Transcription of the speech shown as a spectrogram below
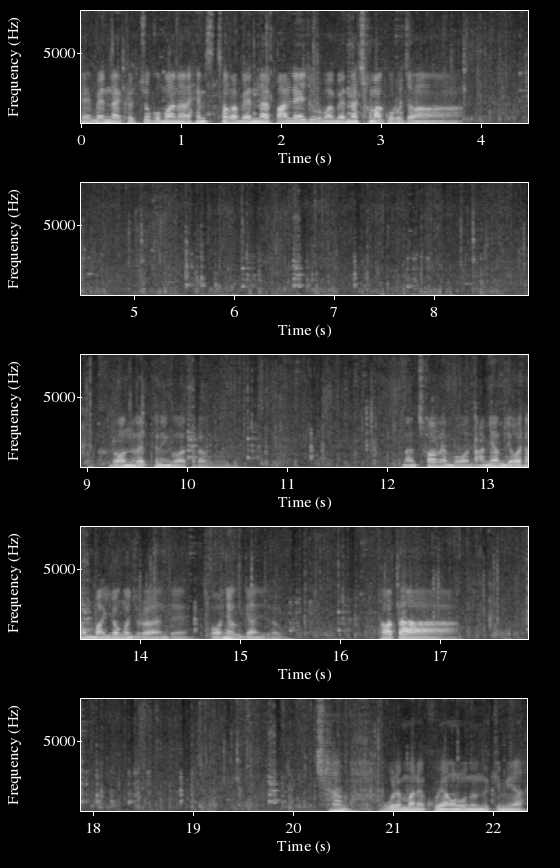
걔 맨날 그 조그마한 햄스터가 맨날 빨래해주고 막 맨날 처맞고 그러잖아. 그런 웹툰인 것 같더라고. 난 처음에 뭐 남혐, 여혐 막 이런 건 줄 알았는데 전혀 그게 아니더라고. 다 왔다. 참 오랜만에 고향을 오는 느낌이야.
